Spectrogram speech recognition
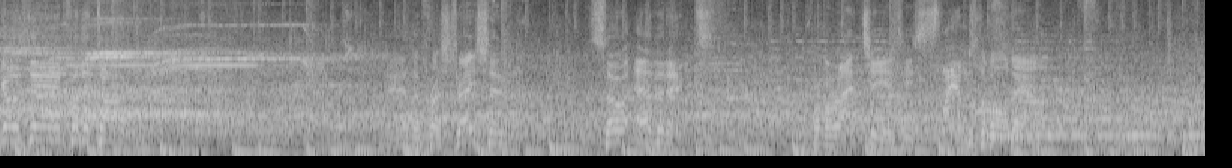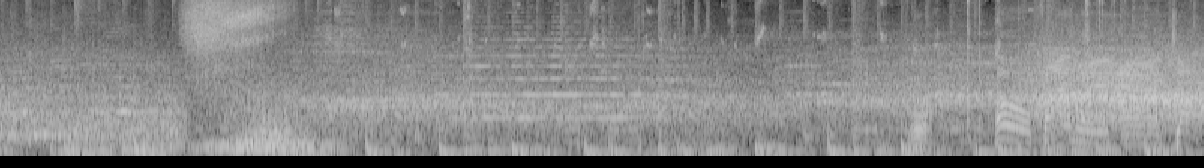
goes in for the dunk. And the frustration so evident from Arachi as he slams the ball down. Oh, oh finally, and ja-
